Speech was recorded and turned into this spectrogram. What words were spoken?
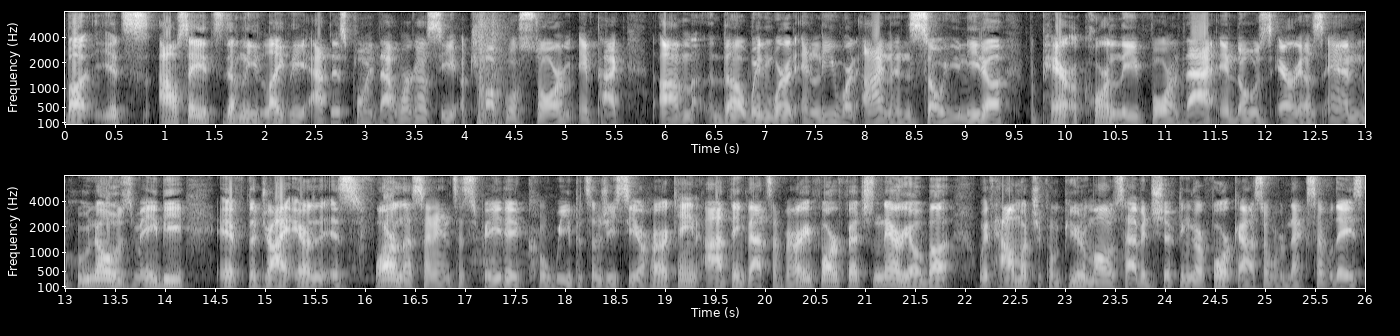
but it's i'll say it's definitely likely at this point that we're gonna see a tropical storm impact um, the Windward and Leeward Islands. So you need to prepare accordingly for that in those areas. And who knows, maybe if the dry air is far less than anticipated, could we potentially see a hurricane? I think that's a very far-fetched scenario, but with how much the computer models have been shifting their forecast over the next several days,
